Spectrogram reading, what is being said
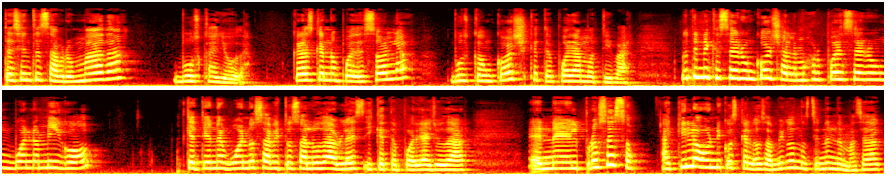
¿Te sientes abrumada? Busca ayuda. ¿Crees que no puedes sola? Busca un coach que te pueda motivar. No tiene que ser un coach, a lo mejor puede ser un buen amigo que tiene buenos hábitos saludables y que te puede ayudar en el proceso. Aquí lo único es que los amigos nos tienen demasiado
